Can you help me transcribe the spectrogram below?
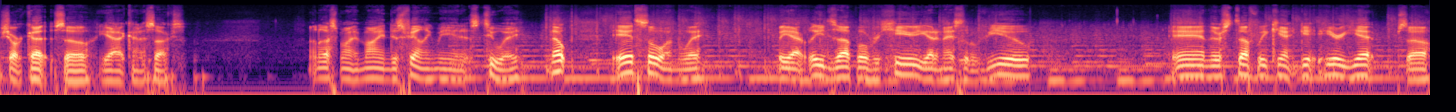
shortcut, so yeah, it kind of sucks. Unless my mind is failing me and it's two-way. Nope, it's a one-way. But yeah, it leads up over here. You got a nice little view. And there's stuff we can't get here yet, so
